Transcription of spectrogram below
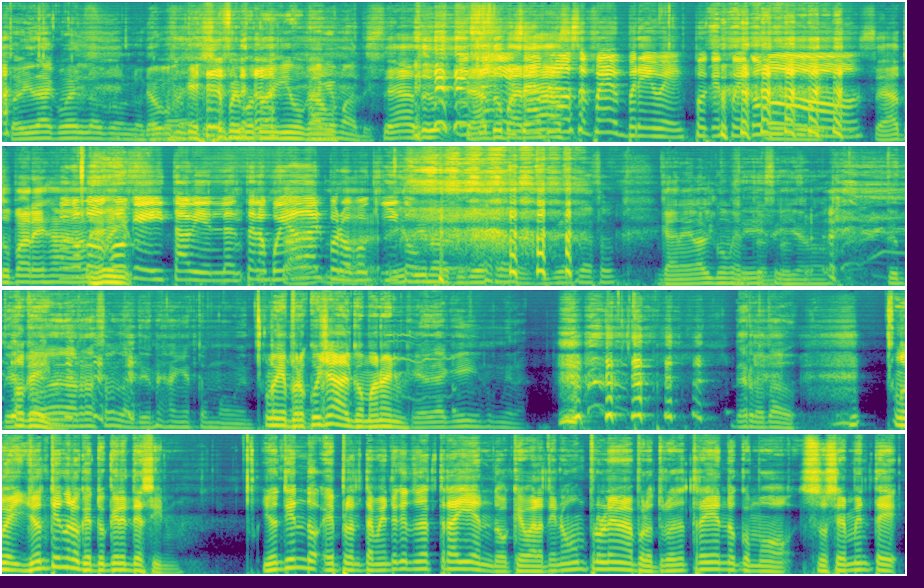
Estoy de acuerdo con lo que No, acabas porque de ese fue el botón decir. equivocado. Sea tu, Ese- sea tu pareja. no se fue breve, porque fue como... Sea tu Fue pareja. como, Hey. ok, está bien, te lo voy a dar, pero. Sí, poquito. sí, no, tú tienes razón, tú tienes razón. Gané el argumento. Sí, sí, yo no. Tú tienes toda la razón, la tienes en estos momentos. Oye, pero escucha algo, Manuel. Quedé aquí, mira. Derrotado. Ok, yo entiendo lo que tú quieres decir. Yo entiendo el planteamiento que tú estás trayendo, que para ti no es un problema, pero tú lo estás trayendo como socialmente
